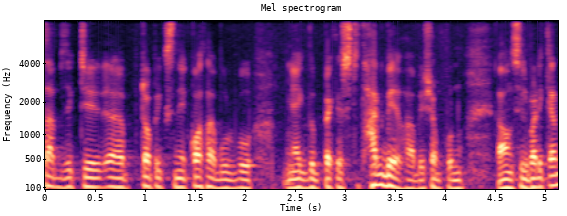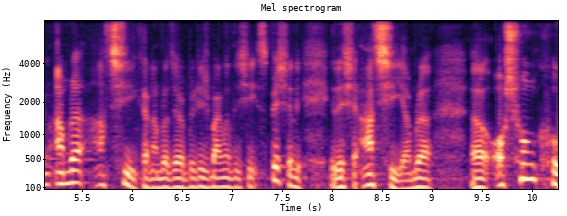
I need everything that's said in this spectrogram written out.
সাবজেক্টের টপিক্স নিয়ে কথা বলব। একদম প্যাকেজটা থাকবে ভাবে সম্পূর্ণ কাউন্সিল বাড়ি। কারণ আমরা আছি, কারণ আমরা যারা ব্রিটিশ বাংলাদেশি স্পেশালি এদেশে আছি, আমরা অসংখ্য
